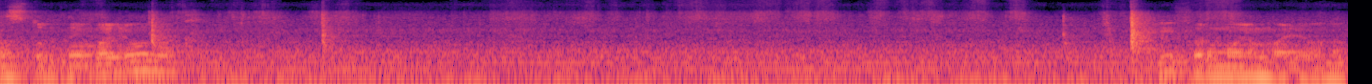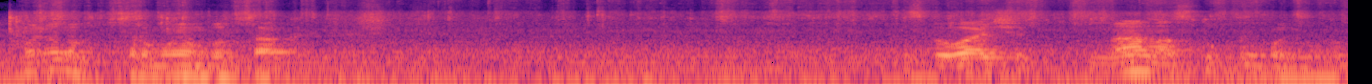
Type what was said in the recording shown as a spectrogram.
наступний малюнок. І формуємо малюнок. Малюнок формуємо отак. Збиваючи на наступний малюнок.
